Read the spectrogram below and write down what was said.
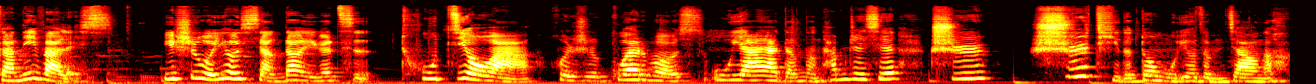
g a n i v a l e s。于是我又想到一个词，秃鹫啊，或者是 cuervos 乌鸦呀、等等，它们这些吃尸体的动物又怎么叫呢？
